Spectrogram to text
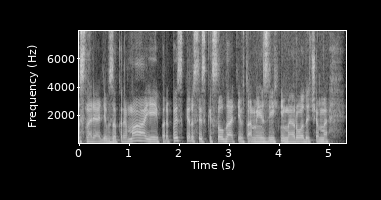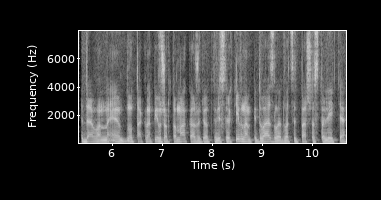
Снарядів, зокрема, є і переписки російських солдатів там із їхніми родичами, де вони ну так напівжартома кажуть: от віслюків нам підвезли 21 століття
